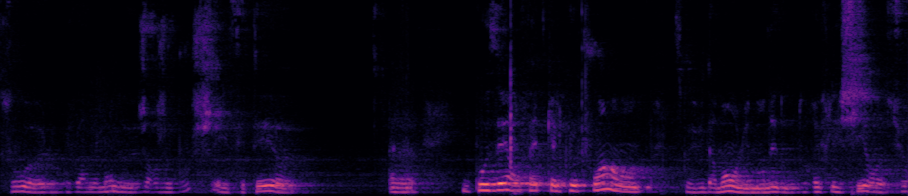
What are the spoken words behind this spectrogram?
sous le gouvernement de George Bush. Et c'était. il posait en fait quelques points, parce qu'évidemment, on lui demandait de, réfléchir sur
